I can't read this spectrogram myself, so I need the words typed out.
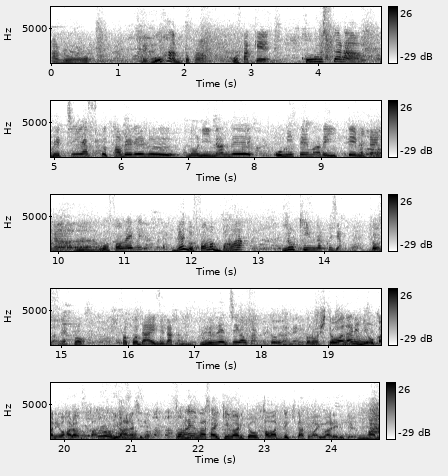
あのねご飯とかお酒。こうしたらめっちゃ安く食べれるのになんでお店まで行ってみたいな、うん。もうそれね。全部その場の金額じゃん。ねそうだね。そう。そこ大事だから、うん。全然違うからね。そうだね。この人は何にお金を払うのかっていう話で。うんその辺は最近割と変わってきたとは言われるけど、うん。まあね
